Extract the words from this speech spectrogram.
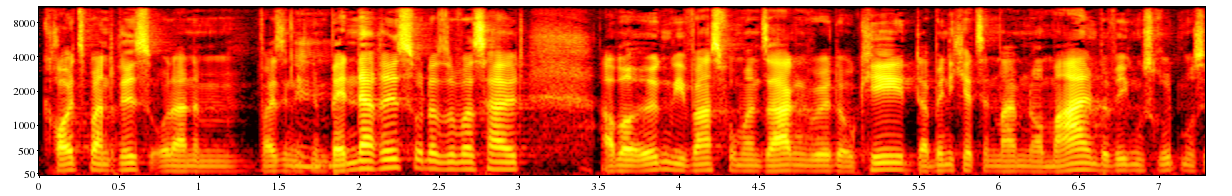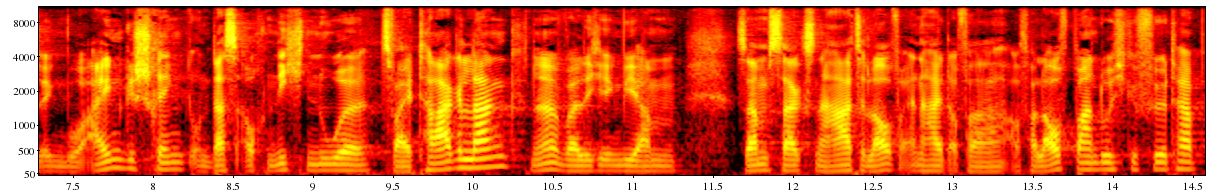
Kreuzbandriss oder einem, weiß ich nicht, einem mhm. Bänderriss oder sowas halt, aber irgendwie was, wo man sagen würde, okay, da bin ich jetzt in meinem normalen Bewegungsrhythmus irgendwo eingeschränkt und das auch nicht nur zwei Tage lang, ne, weil ich irgendwie am Samstags eine harte Laufeinheit auf der, auf der Laufbahn durchgeführt habe,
